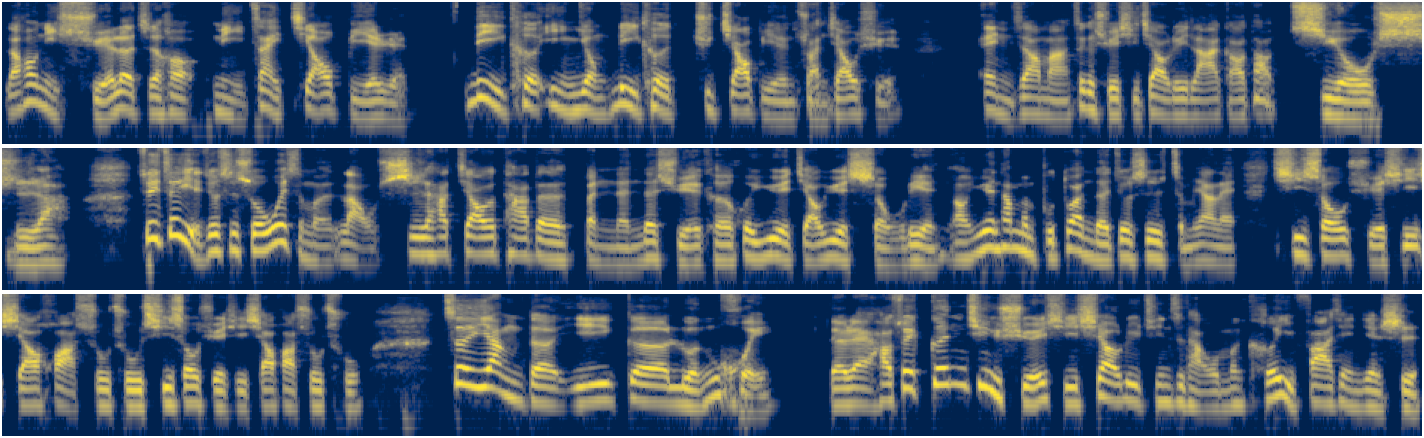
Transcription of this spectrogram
然后你学了之后，你再教别人，立刻应用，立刻去教别人，转教学。哎，你知道吗？这个学习效率拉高到九十啊！所以这也就是说，为什么老师他教他的本能的学科会越教越熟练啊？因为他们不断的就是怎么样嘞？吸收、学习、消化、输出，吸收、学习、消化、输出，这样的一个轮回，对不对？好，所以根据学习效率金字塔，我们可以发现一件事：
